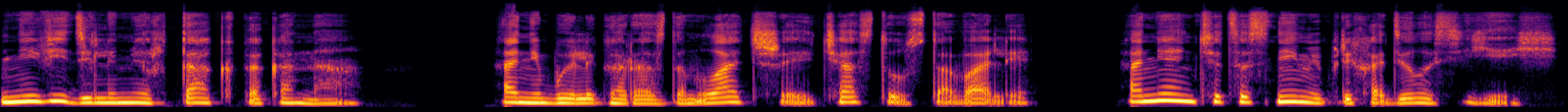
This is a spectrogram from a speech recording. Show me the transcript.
не видели мир так, как она. Они были гораздо младше и часто уставали, а нянчиться с ними приходилось ей.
